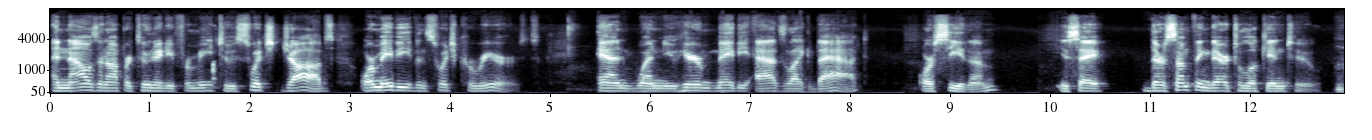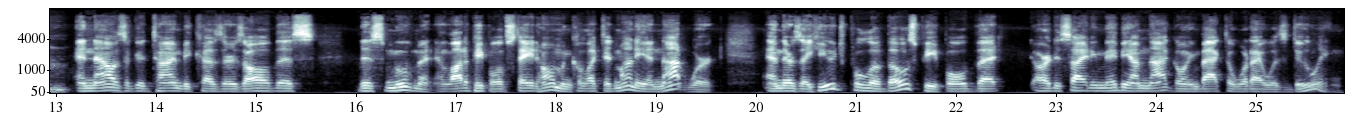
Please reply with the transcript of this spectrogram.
And now is an opportunity for me to switch jobs or maybe even switch careers. And when you hear maybe ads like that or see them, you say, there's something there to look into. Mm-hmm. And now is a good time because there's all this this movement and a lot of people have stayed home and collected money and not worked. And there's a huge pool of those people that are deciding maybe I'm not going back to what I was doing.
